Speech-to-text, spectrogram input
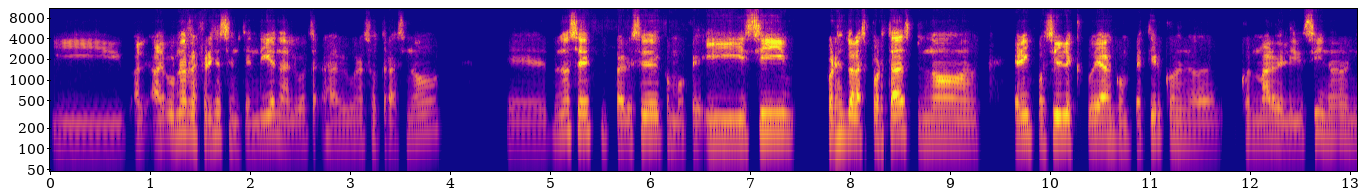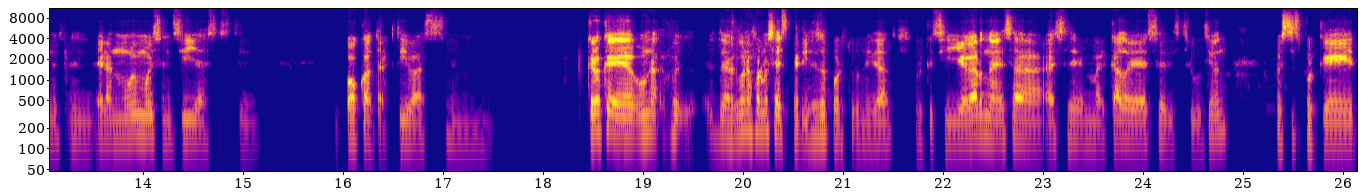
y algunas referencias se entendían, algunas otras no. Eh, no sé, parece como que, y sí, por ejemplo, las portadas, pues no, era imposible que pudieran competir con, con Marvel y DC, ¿no? Eran muy, muy sencillas, este, poco atractivas. creo que una, de alguna forma se desperdició esa oportunidad, porque si llegaron a, esa, a ese mercado y a esa distribución, pues es porque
